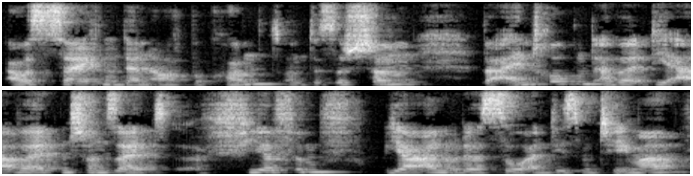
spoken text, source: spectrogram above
Auszeichnung dann auch bekommt. Und das ist schon beeindruckend, aber die arbeiten schon seit vier, fünf Jahren oder so an diesem Thema.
